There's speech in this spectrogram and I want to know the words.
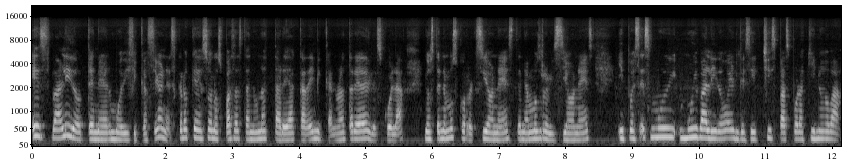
es válido tener modificaciones. Creo que eso nos pasa hasta en una tarea académica, en una tarea de la escuela. Nos tenemos correcciones, tenemos revisiones y pues es muy, muy válido el decir chispas, por aquí no va.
